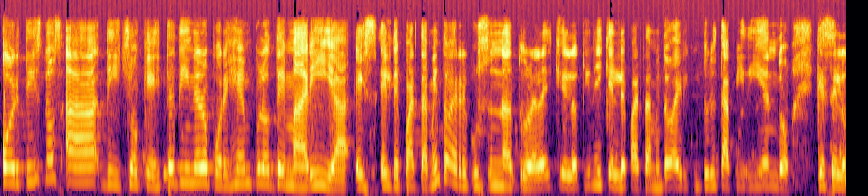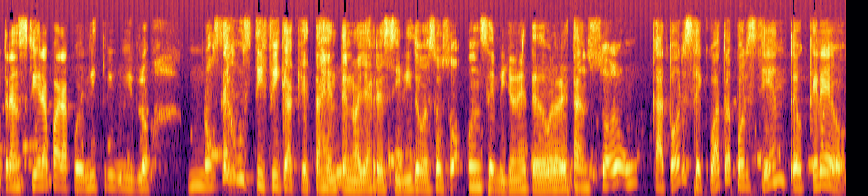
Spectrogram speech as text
Ortiz nos ha dicho que este dinero, por ejemplo, de María, es el Departamento de Recursos Naturales que lo tiene y que el Departamento de Agricultura está pidiendo que se lo transfiera para poder distribuirlo. No se justifica que esta gente no haya recibido esos 11 millones de dólares, tan solo un 14, 4%, creo,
